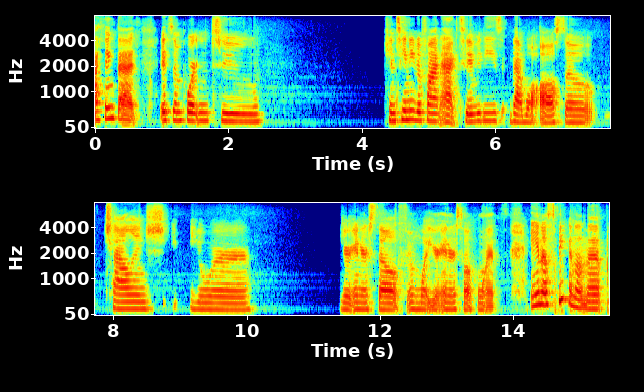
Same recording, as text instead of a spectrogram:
I think that it's important to continue to find activities that will also challenge your your inner self and what your inner self wants. And, you know, speaking on that,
